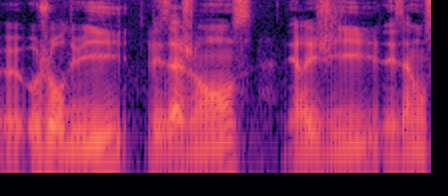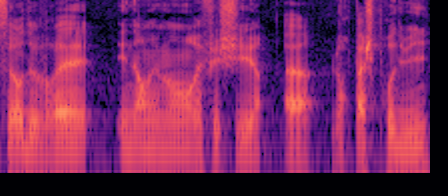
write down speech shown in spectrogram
euh, aujourd'hui, les agences, les régies, les annonceurs devraient énormément réfléchir à leur page produit.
